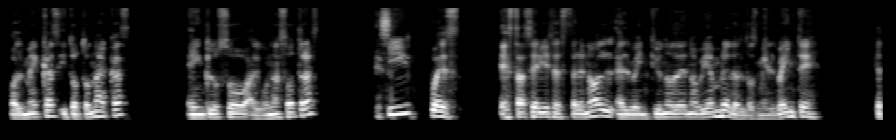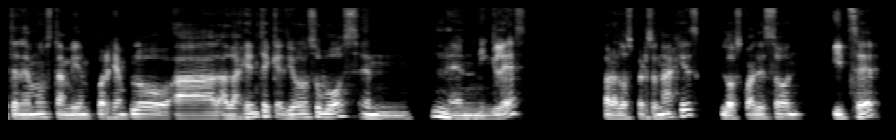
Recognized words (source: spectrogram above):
olmecas y totonacas, e incluso algunas otras. Y pues esta serie se estrenó el, 21 de noviembre del 2020, que tenemos también, por ejemplo, a, la gente que dio su voz en, en inglés para los personajes, los cuales son Itzer,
